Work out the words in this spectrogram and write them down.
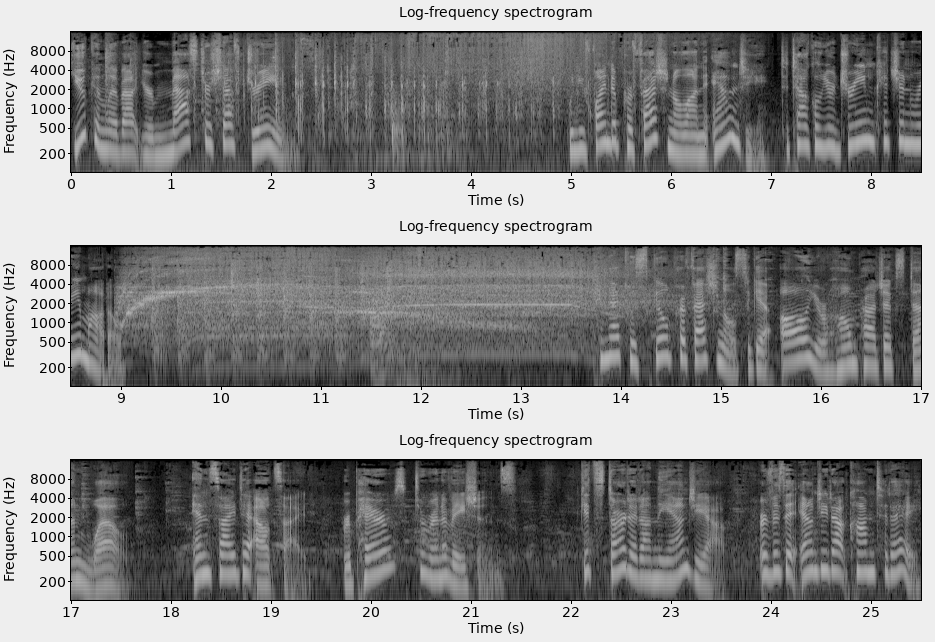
you can live out your MasterChef dream when you find a professional on Angi to tackle your dream kitchen remodel. Connect with skilled professionals to get all your home projects done well. Inside to outside, repairs to renovations. Get started on the Angi app or visit Angi.com today.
